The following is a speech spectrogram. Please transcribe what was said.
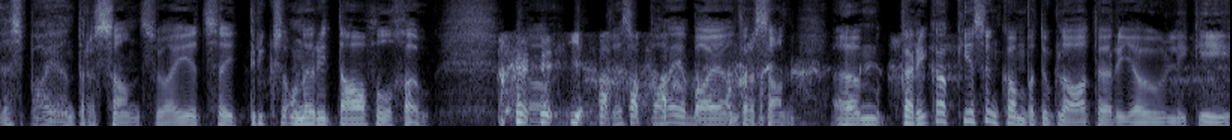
Dis baie interessant. So hy het sy triks onder die tafel gehou. Ja, ja. Dis baie baie interessant. Ehm um, Karika Kesenkamp het ook later jou liedjie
